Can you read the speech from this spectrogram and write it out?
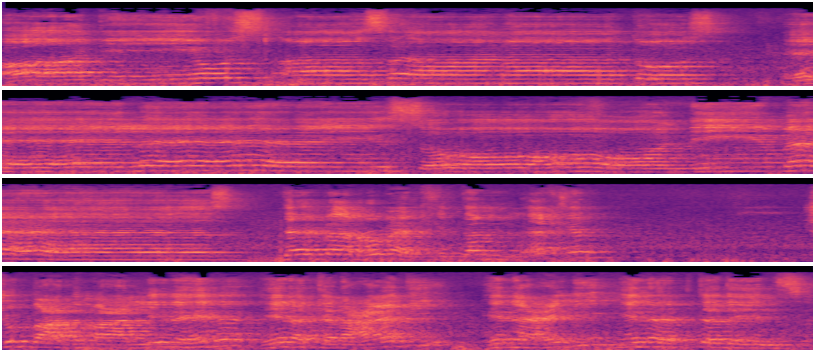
άγιος αθάνατος ελέησον ημάς ده بقى الربع الختام الآخر شوف بعد ما علينا هنا هنا كان عادي هنا عادي هنا ابتدى ينزل.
